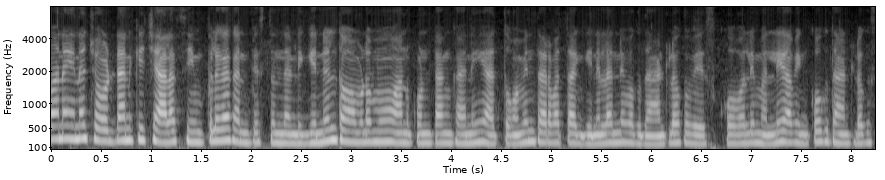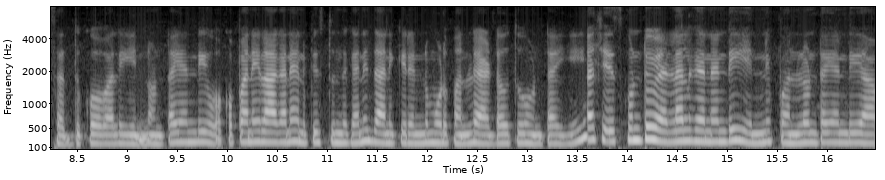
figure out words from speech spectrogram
పనైనా చూడడానికి చాలా సింపుల్గా కనిపిస్తుందండి. గిన్నెలు తోమడము అనుకుంటాం కానీ అది తోమిన తర్వాత ఆ గిన్నెలన్నీ ఒక దాంట్లోకి వేసుకోవాలి. మళ్ళీ అవి ఇంకొక దాంట్లోకి సర్దుకోవాలి. ఎన్ని ఉంటాయండి. ఒక పని లాగానే అనిపిస్తుంది కానీ దానికి రెండు మూడు పనులు యాడ్ అవుతూ ఉంటాయి. ఇలా చేసుకుంటూ వెళ్ళాలి కానండి. ఎన్ని పనులు ఉంటాయండి. ఆ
